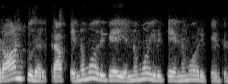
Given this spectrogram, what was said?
drawn to the craft என்னமோ இருக்கு என்னமோ இருக்கு என்னமோ இருக்குன்ட்டு.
